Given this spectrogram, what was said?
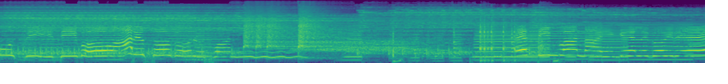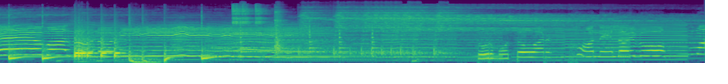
মুসি দিব আর সগর ফনি ও তো আর হনে লইব। মা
